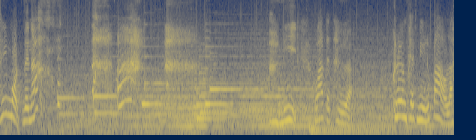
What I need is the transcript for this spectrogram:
ให้หมดเลยนะ นี่ ว่าแต่เธออะเครื่องเพชรมีหรือเปล่าล่ะ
